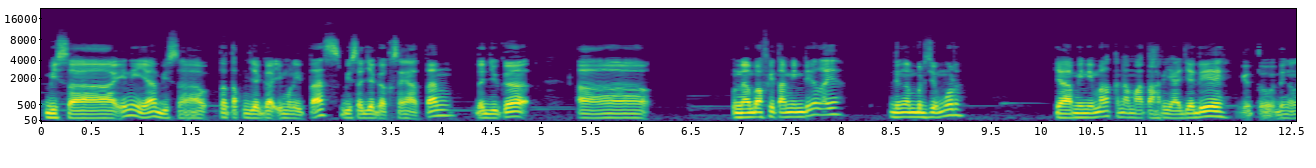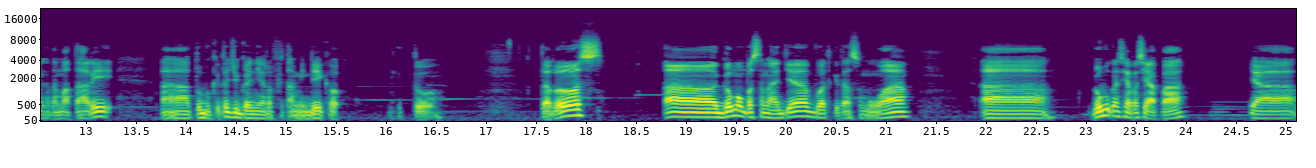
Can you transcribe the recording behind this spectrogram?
bisa ini ya bisa tetap menjaga imunitas bisa jaga kesehatan dan juga uh, menambah vitamin D lah ya. Dengan berjemur ya minimal kena matahari aja deh gitu. Dengan kena matahari uh, tubuh kita juga nyerap vitamin D kok gitu. Terus uh, gue mau pesan aja buat kita semua. Uh, gue bukan siapa-siapa. Ya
